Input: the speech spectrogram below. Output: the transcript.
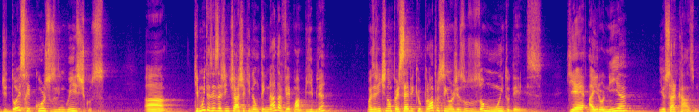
de dois recursos linguísticos ah, que muitas vezes a gente acha que não tem nada a ver com a Bíblia, mas a gente não percebe que o próprio Senhor Jesus usou muito deles, que é a ironia e o sarcasmo.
